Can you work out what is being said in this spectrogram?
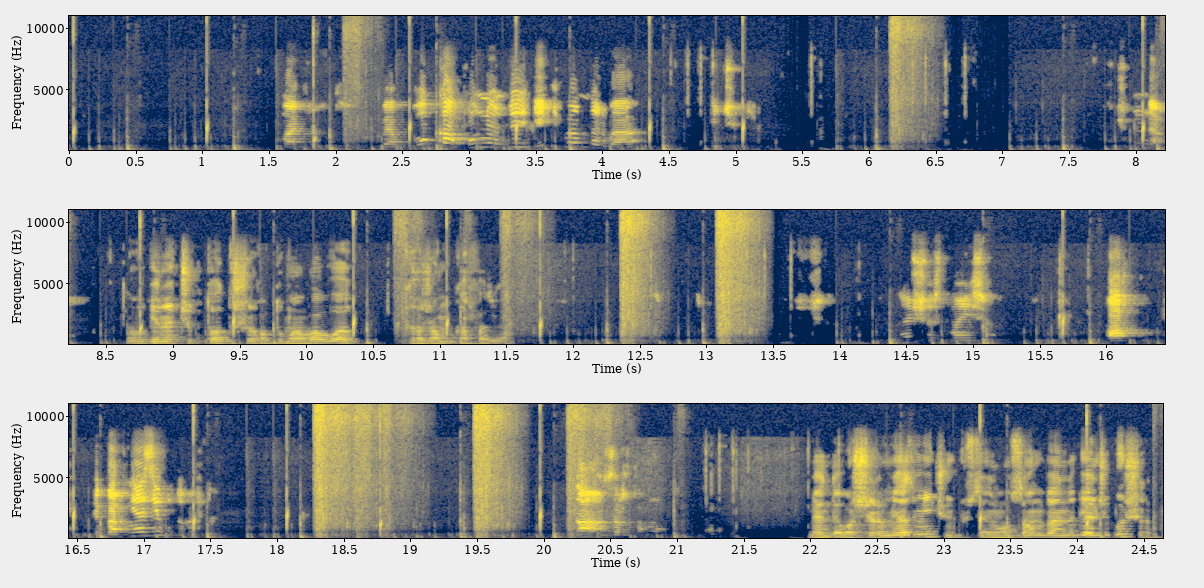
Minecraft. Ben bu kapının önünde ekip onları ben. Hiç Şimdi ne? O gene çıktı adı oturma. Valla kıracağım kafayı. E bak ne yazıyor burada böyle? Aa, hazır tamam. Ben de başarım yazmayayım çünkü sen olsam ben de gelecek başarım.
